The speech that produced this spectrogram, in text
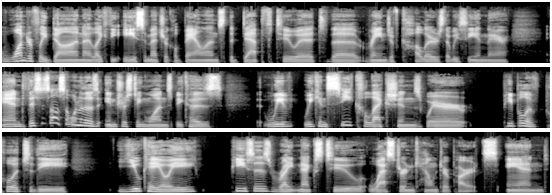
wonderfully done. I like the asymmetrical balance, the depth to it, the range of colors that we see in there. And this is also one of those interesting ones because we we can see collections where people have put the ukiyo-e pieces right next to Western counterparts. And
